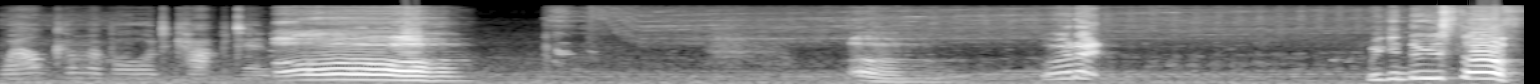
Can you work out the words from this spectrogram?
Welcome aboard, Captain. Oh! Oh. Look at it! We can do stuff!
